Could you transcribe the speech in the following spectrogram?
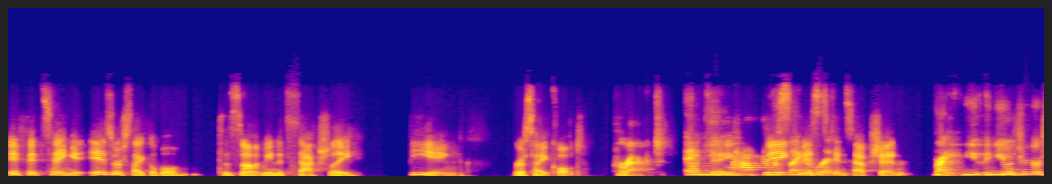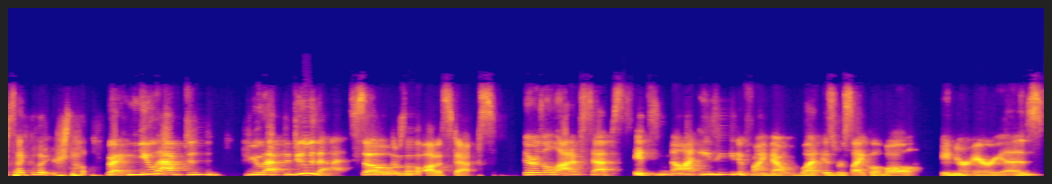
if it's saying it is recyclable, does not mean it's actually being recycled. Correct. That's and you have to recycle misconception. It. Right. You, you, you have to recycle it yourself. Right. You have to you have to do that. So there's a lot of steps. There's a lot of steps. It's not easy to find out what is recyclable in your areas.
